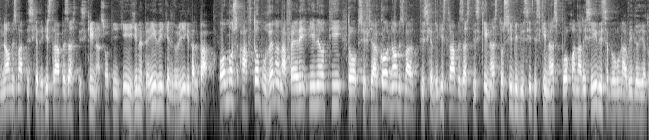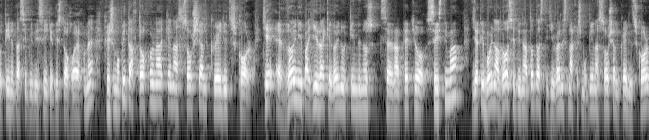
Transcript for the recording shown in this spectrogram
νόμισμα της Κεντρικής Τράπεζας της Κίνας, ότι εκεί γίνεται ήδη και λειτουργεί κτλ. Όμως αυτό που δεν αναφέρει είναι ότι το ψηφιακό νόμισμα της Κεντρικής Τράπεζας της Κίνας, το CBDC της Κίνας, που έχω αναλύσει ήδη σε προηγούμενα βίντεο για το τι είναι τα CBDC και τι στόχο έχουν, χρησιμοποιεί ταυτόχρονα και ένα social credit score. Και εδώ είναι η παγίδα και εδώ είναι ο κίνδυνος σε ένα τέτοιο σύστημα, γιατί μπορεί να δώσει δυνατότητα στην κυβέρνηση να χρησιμοποιεί ένα social credit score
